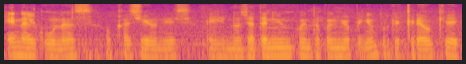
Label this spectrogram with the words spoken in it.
en algunas ocasiones eh, no se ha tenido en cuenta pues mi opinión porque creo que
